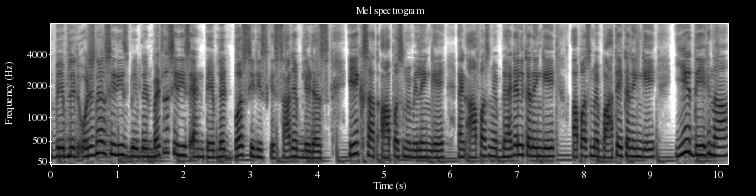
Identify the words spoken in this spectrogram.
Beyblade original series Beyblade metal series and Beyblade burst series के सारे ब्लेडर्स एक साथ आपस में मिलेंगे एंड आपस में बैटल करेंगे, आपस में बातें करेंगे। ये देखना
